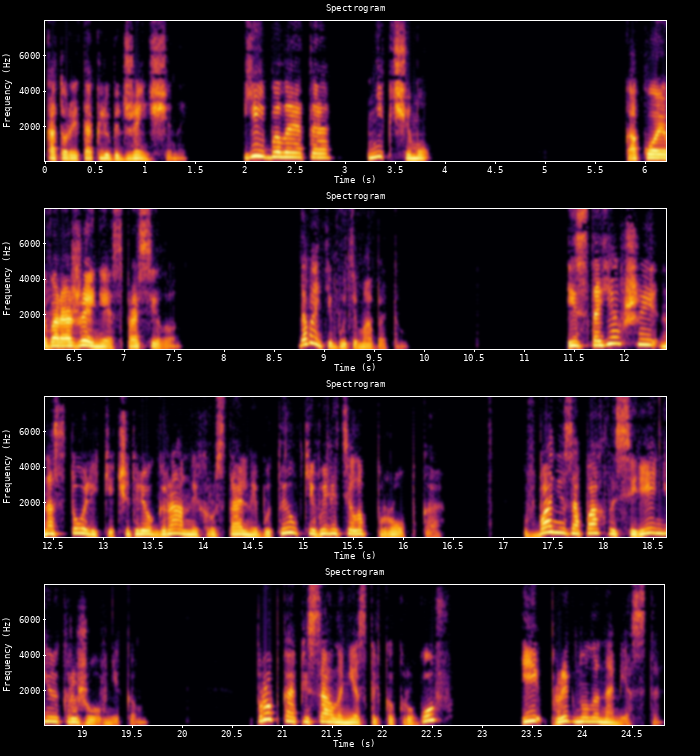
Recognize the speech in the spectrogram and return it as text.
которые так любят женщины. Ей было это ни к чему. «Какое выражение?» — спросил он. «Давайте будем об этом». Из стоявшей на столике четырехгранной хрустальной бутылки вылетела пробка. В бане запахло сиренью и крыжовником. Пробка описала несколько кругов и прыгнула на место.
